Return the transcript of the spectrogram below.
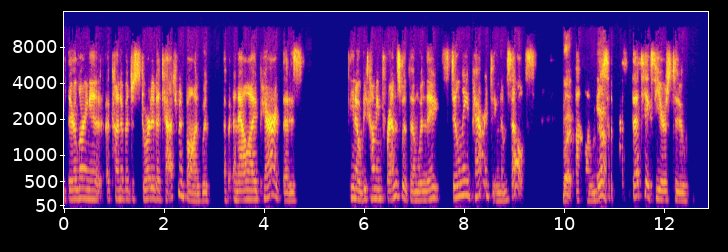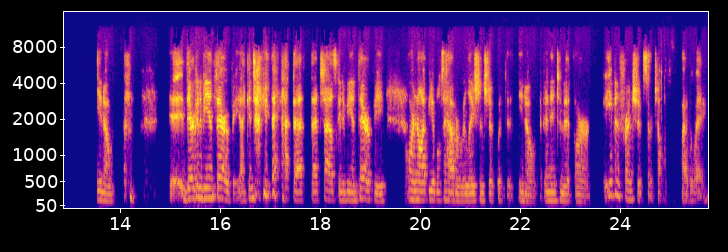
they're learning a, a kind of a distorted attachment bond with an allied parent that is, you know, becoming friends with them when they still need parenting themselves. Right. Um, yeah. So that, that takes years to, you know, they're going to be in therapy. I can tell you that that that child's going to be in therapy, or not be able to have a relationship with, the, you know, an intimate or even friendships are tough. By the way,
